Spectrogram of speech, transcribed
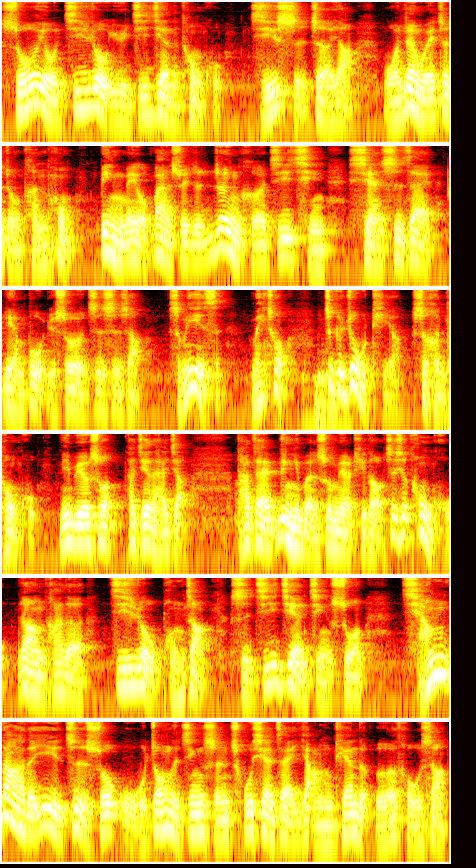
所有肌肉与肌腱的痛苦。即使这样，我认为这种疼痛并没有伴随着任何激情显示在脸部与所有姿势上。什么意思？没错，这个肉体啊是很痛苦。你比如说，他接着还讲。他在另一本书里面提到，这些痛苦让他的肌肉膨胀，使肌腱紧缩，强大的意志所武装的精神出现在仰天的额头上，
